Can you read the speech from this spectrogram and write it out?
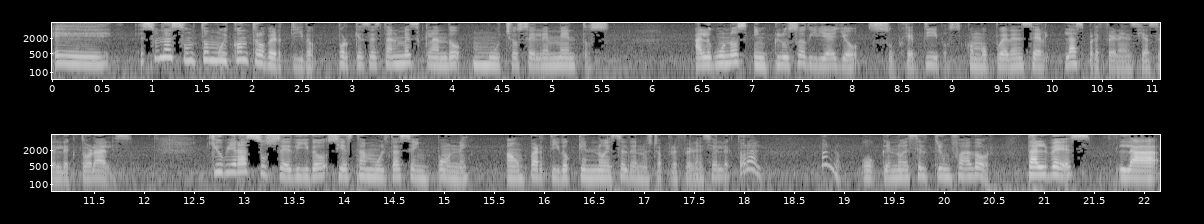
eh, Es un asunto muy controvertido porque se están mezclando muchos elementos. Algunos incluso diría yo subjetivos, como pueden ser las preferencias electorales. ¿Qué hubiera sucedido si esta multa se impone a un partido que no es el de nuestra preferencia electoral? Bueno, o que no es el triunfador. Tal vez la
